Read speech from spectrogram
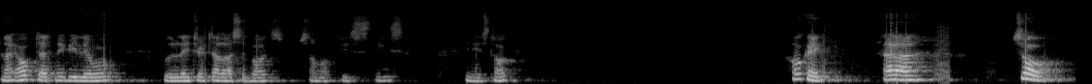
And I hope that maybe Leo will later tell us about some of these things in his talk. Okay, uh, so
